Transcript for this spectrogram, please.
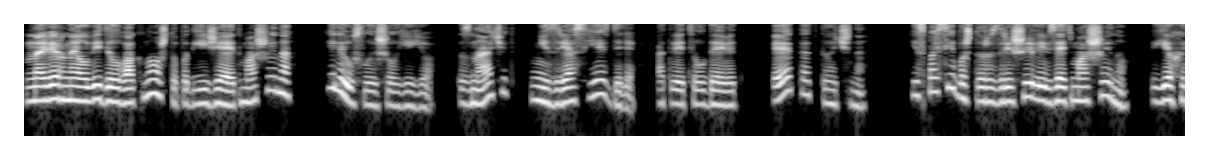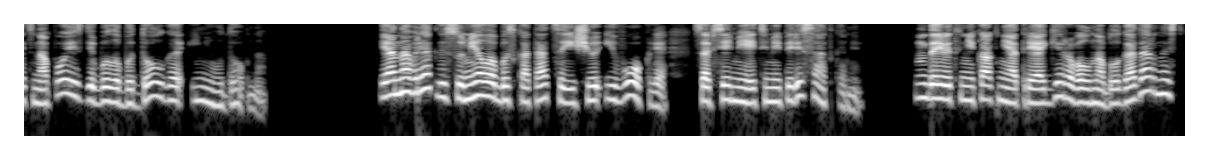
Наверное, увидел в окно, что подъезжает машина, или услышал ее. «Значит, не зря съездили», — ответил Дэвид. «Это точно. И спасибо, что разрешили взять машину. Ехать на поезде было бы долго и неудобно. И она вряд ли сумела бы скататься еще и в Окле со всеми этими пересадками. Дэвид никак не отреагировал на благодарность,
